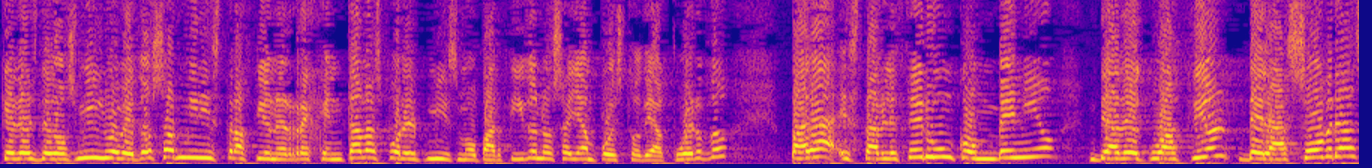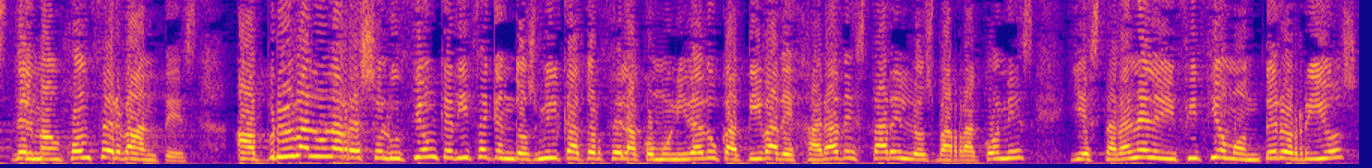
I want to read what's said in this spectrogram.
que desde 2009 dos administraciones regentadas por el mismo partido no se hayan puesto de acuerdo para establecer un convenio de adecuación de las obras del Manjón Cervantes. Aprueban una resolución que dice que en 2014 la comunidad educativa dejará de estar en los barracones y estará en el edificio Montero Ríos,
